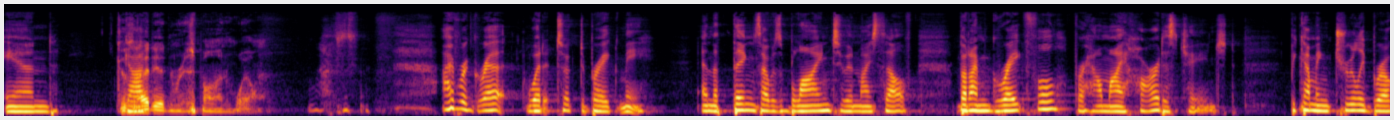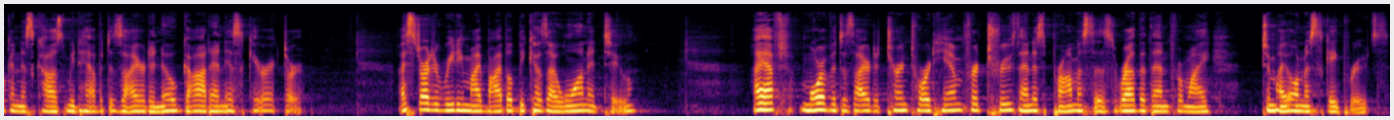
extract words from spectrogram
And because I didn't respond well. I regret what it took to break me and the things I was blind to in myself. But I'm grateful for how my heart has changed. Becoming truly broken has caused me to have a desire to know God and His character. I started reading my Bible because I wanted to. I have more of a desire to turn toward Him for truth and His promises rather than for my, to my own escape routes.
